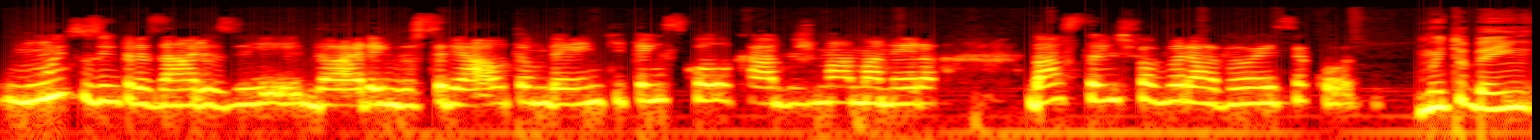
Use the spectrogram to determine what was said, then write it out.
muitos empresários e, da área industrial também que têm se colocado de uma maneira bastante favorável a esse acordo. Muito bem,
